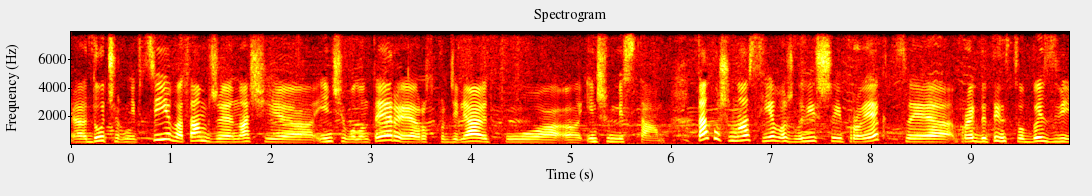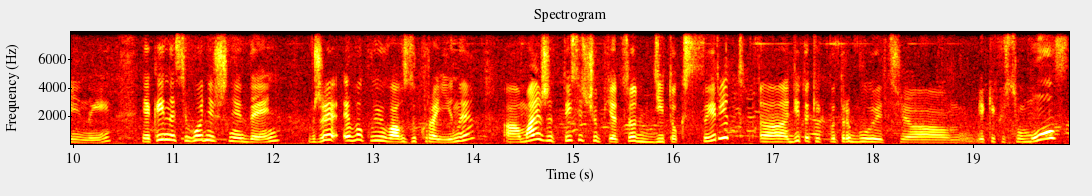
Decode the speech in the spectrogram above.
е, до Чернівців. А там вже наші е, інші волонтери розподіляють по іншим містам. Також у нас є важливіший проєкт це проєкт дитинство без війни, який на сьогоднішній день вже евакуював з України майже 1500 діток сиріт, діток, які потребують якихось умов.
